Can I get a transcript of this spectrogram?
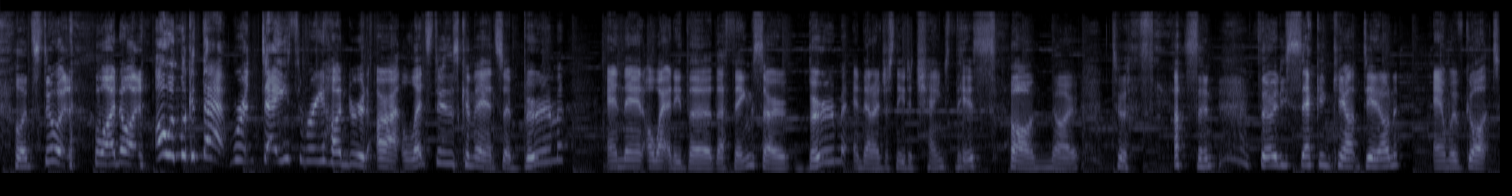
let's do it. Why not? Oh, and look at that. We're at day 300. All right, let's do this command. So boom, and then, oh wait, I need the, the thing. So boom, and then I just need to change this. Oh no, to a thousand, 30 second countdown. And we've got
